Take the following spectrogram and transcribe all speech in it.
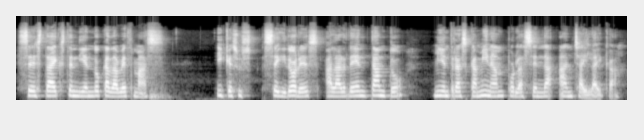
se está extendiendo cada vez más, y que sus seguidores alardeen tanto mientras caminan por la senda ancha y laica.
